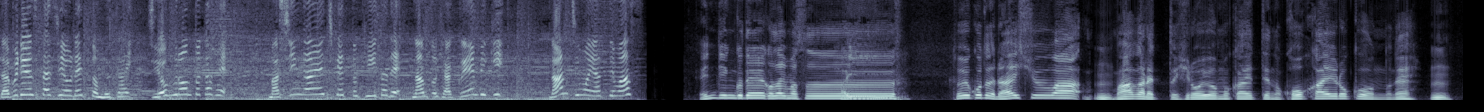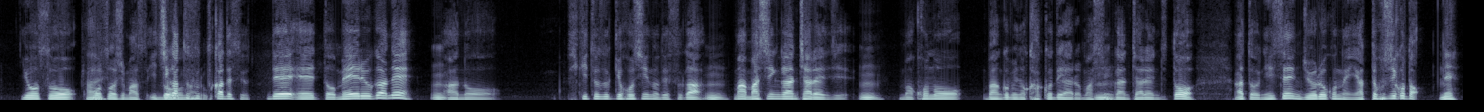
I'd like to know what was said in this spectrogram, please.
W スタジオレッド向かいジオフロントカフェマシンガンエチケット聞いたでなんと100円引きランチもやってますエンディングでございます。いということで来週は、うんマーガレット拾いを迎えての公開録音のね、うん。様子を放送します。1月どうなる？2日ですよ。で、えっ、と、メールがね、うんあの、引き続き欲しいのですが、うんまあ、マシンガンチャレンジ。うん。まあ、この番組の核であるマシンガンチャレンジと、あと2016年やってほしいこと。ね。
